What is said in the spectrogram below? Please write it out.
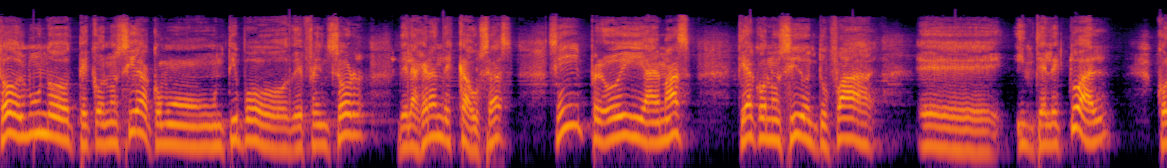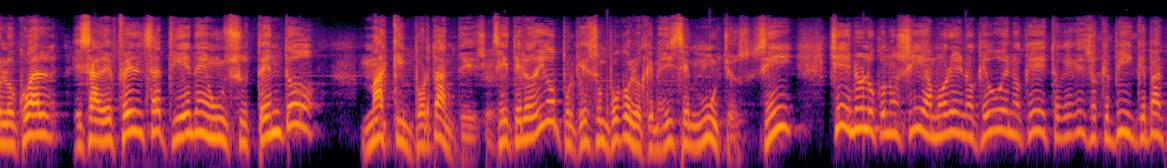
Todo el mundo te conocía como un tipo defensor de las grandes causas, ¿sí? Pero hoy además te ha conocido en tu faz eh, intelectual, con lo cual esa defensa tiene un sustento más que importante. Sí. Te lo digo porque es un poco lo que me dicen muchos, ¿sí? Che, no lo conocía, Moreno, qué bueno, qué esto, qué aquello, qué pin, qué pan.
